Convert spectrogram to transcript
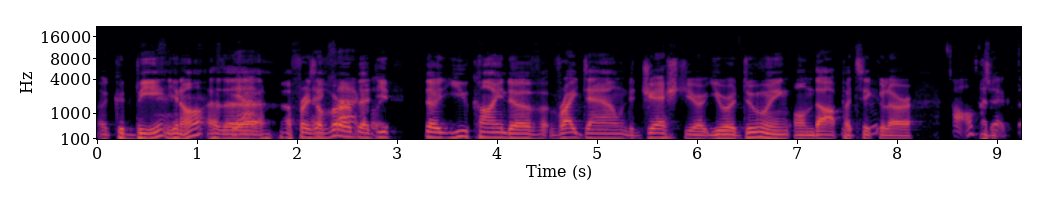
uh, could be, you know, as a, yeah, a phrasal exactly. verb that you so you kind of write down the gesture you're doing on that mm-hmm. Object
